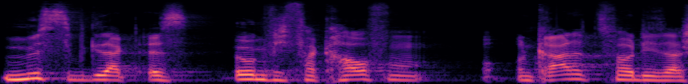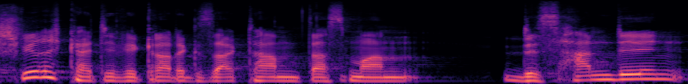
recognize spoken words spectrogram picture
müsste, wie gesagt, es irgendwie verkaufen und gerade vor dieser Schwierigkeit, die wir gerade gesagt haben, dass man das Handeln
